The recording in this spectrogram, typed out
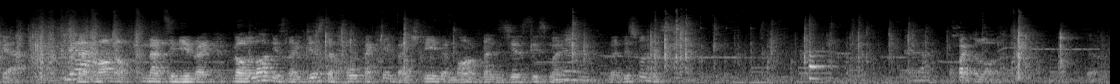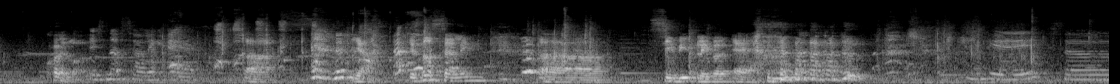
their the amount of nuts in it, right? Got a lot is like just the whole packet, but actually the amount of nuts is just this much. Yeah. But this one is quite a lot. Quite a lot. It's not selling air. Uh, yeah, it's not selling uh, seaweed flavored air. Okay, so?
